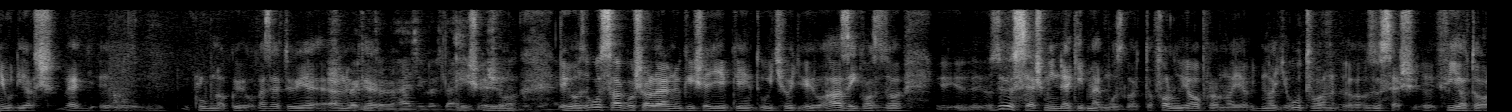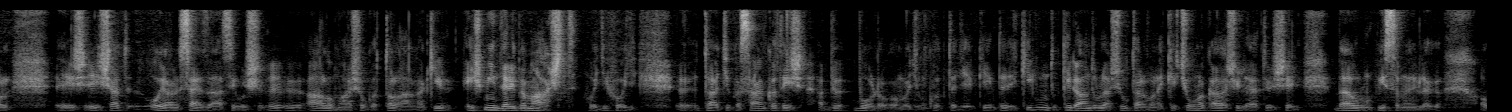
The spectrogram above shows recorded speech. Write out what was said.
nyugdíjas egy klubnak ő a vezetője, elnöke, és ő, a, ő az országos alelnök is egyébként, úgyhogy ő a házigazda, az összes mindenkit megmozgatta, faluja, apra nagy, nagy ott van, az összes fiatal, és, és hát olyan szenzációs állomásokat találnak ki, és mindenében mást, hogy, hogy tártjuk a szánkat, és hát boldogan vagyunk ott egyébként. Egy kirándulás után van egy kis csónakázási lehetőség, beállunk visszamenőleg a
